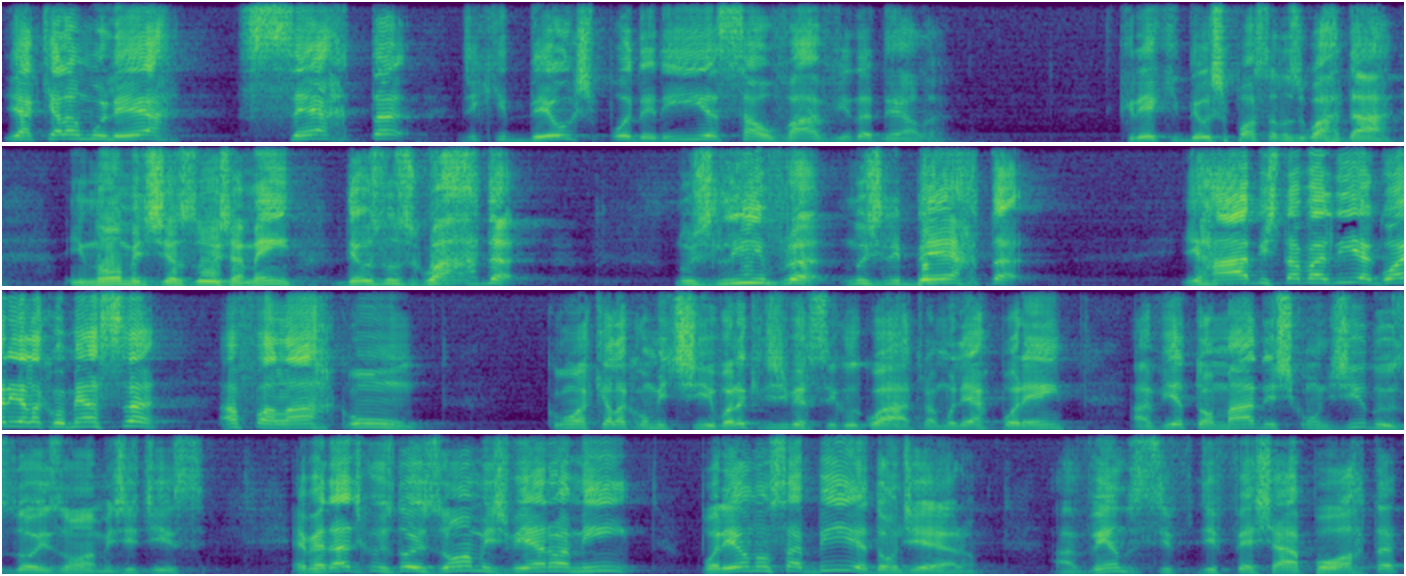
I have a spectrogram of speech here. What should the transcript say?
E aquela mulher, certa de que Deus poderia salvar a vida dela. Crê que Deus possa nos guardar. Em nome de Jesus, amém? Deus nos guarda, nos livra, nos liberta. E Rabi estava ali agora e ela começa a falar com, com aquela comitiva. Olha que diz versículo 4. A mulher, porém, havia tomado e escondido os dois homens e disse: É verdade que os dois homens vieram a mim, porém eu não sabia de onde eram. Havendo-se de fechar a porta,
